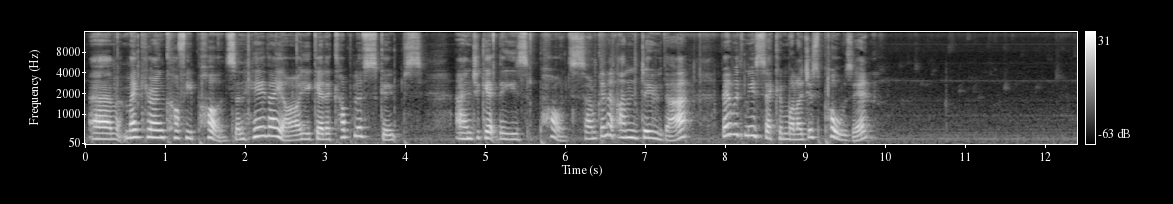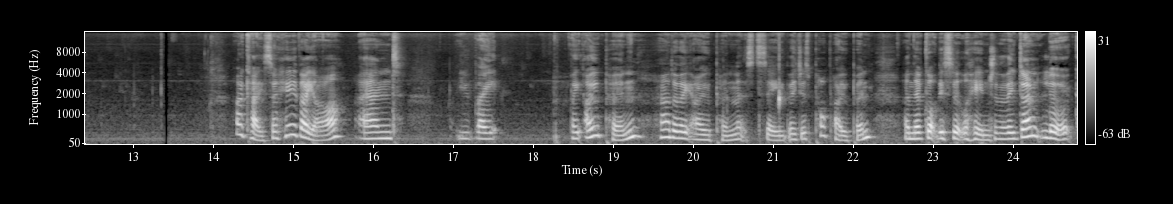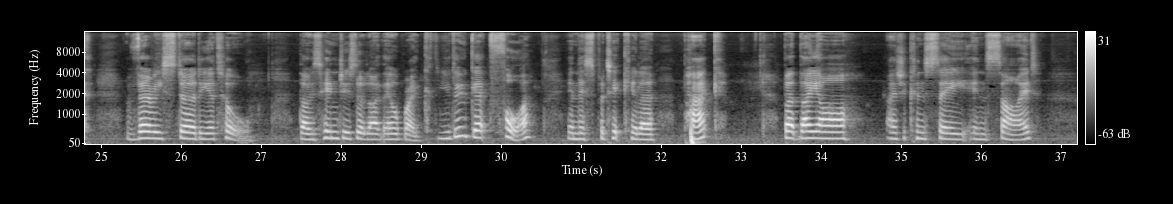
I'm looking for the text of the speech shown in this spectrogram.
um, make your own coffee pods. And here they are. You get a couple of scoops and you get these pods. So I'm going to undo that. Bear with me a second while I just pause it. Okay, so here they are. And you, they they open. How do they open? Let's see. They just pop open and they've got this little hinge and they don't look very sturdy at all those hinges look like they'll break. You do get four in this particular pack, but they are, as you can see inside,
